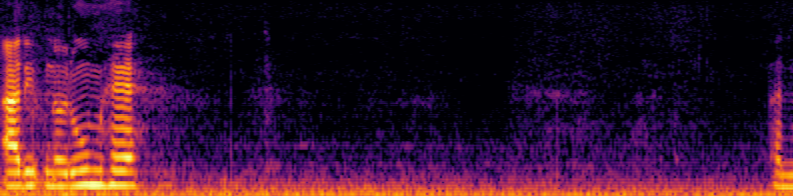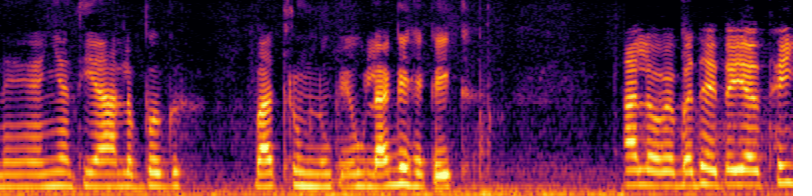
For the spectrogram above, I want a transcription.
આ રીતનો રૂમ છે અને અહીંયાથી આ લગભગ બાથરૂમનું કે એવું લાગે છે કંઈક. હાલો હવે બધા તૈયાર થઈ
